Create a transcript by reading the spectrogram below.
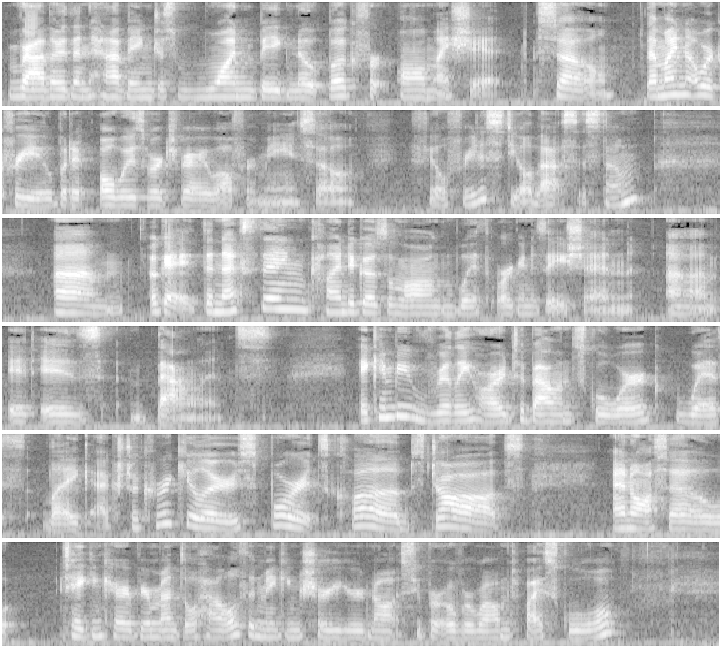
rather than having just one big notebook for all my shit. So that might not work for you, but it always worked very well for me. So feel free to steal that system. Um, okay, the next thing kind of goes along with organization. Um, it is balance. It can be really hard to balance schoolwork with like extracurriculars, sports, clubs, jobs, and also taking care of your mental health and making sure you're not super overwhelmed by school.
